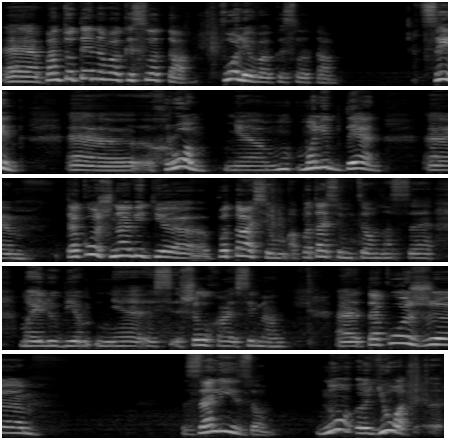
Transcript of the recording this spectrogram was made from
е, пантотенова кислота, фолієва кислота, цинк, е, хром, е, молібден, е, також навіть е, потасіум, а потасіум це у нас е, мої любі е, шелуха сім'ян. Е, Також е, залізо, ну, е, йод, е,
